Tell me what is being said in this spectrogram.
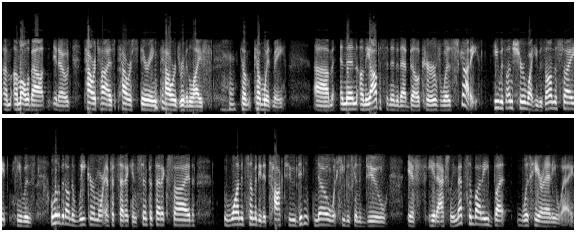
I'm I'm all about you know power ties, power steering, power driven life. Come come with me. Um, and then on the opposite end of that bell curve was Scotty. He was unsure why he was on the site. He was a little bit on the weaker, more empathetic and sympathetic side. Wanted somebody to talk to. Didn't know what he was going to do if he had actually met somebody, but was here anyway.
